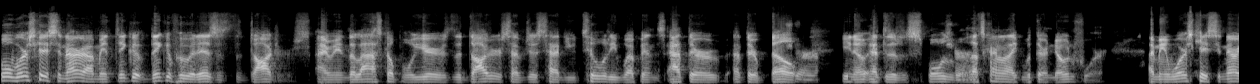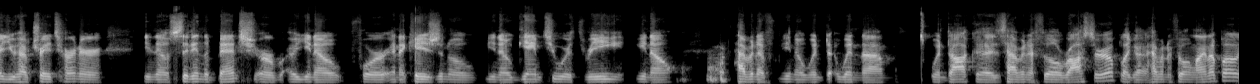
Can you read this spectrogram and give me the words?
Well, worst case scenario, I mean, think of think of who it is. It's the Dodgers. I mean, the last couple of years, the Dodgers have just had utility weapons at their at their belt, sure. you know, at their disposal. Sure. That's kind of like what they're known for. I mean, worst case scenario, you have Trea Turner, you know, sitting the bench or, you know for an occasional, you know, game two or three, you know, having a you know when when um, when Doc is having to fill a roster up, like uh, having to fill a lineup up,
